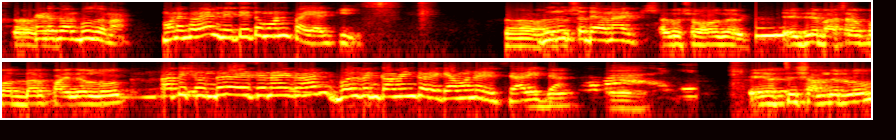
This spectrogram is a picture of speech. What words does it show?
হ্যাঁ। সেটা তো আর বুঝো না। মনে করো এমনিতেই তো মন পাই আর কি। হ্যাঁ, গুরুত্ব দেওয়া আর কি এত সহজ আর কি। এই যে বাসার পর্দার ফাইনাল লুক কত সুন্দর হয়েছে না এখন? বলবেন কমেন্ট করে কেমন হয়েছে? আর এটা এই হচ্ছে সামনের রুম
